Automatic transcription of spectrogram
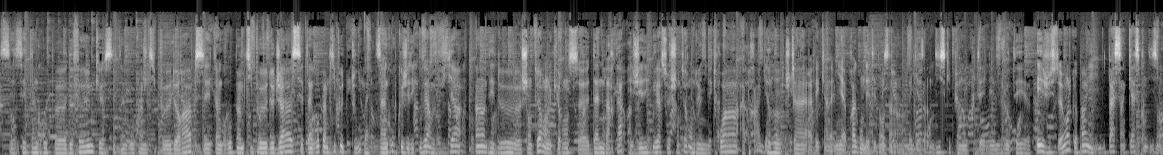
c'est un groupe euh, de funk, c'est un groupe un petit peu de rap, c'est un groupe un petit peu de jazz, c'est un groupe un petit peu de tout. Ouais. C'est un groupe que j'ai découvert via un des deux chanteurs, en l'occurrence euh, Dan Barta, et j'ai découvert ce chanteur en 2003 à Prague. Mhm. J'étais avec un ami à Prague, on était dans un magasin de disques et puis on écoutait les nouveautés. euh. Et justement, le copain, il passe un casque en disant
